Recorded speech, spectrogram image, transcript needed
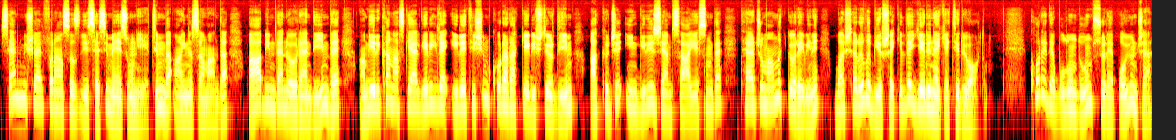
Saint Michel Fransız Lisesi mezuniyetim ve aynı zamanda abimden öğrendiğim ve Amerikan askerleriyle iletişim kurarak geliştirdiğim akıcı İngilizcem sayesinde tercümanlık görevini başarılı bir şekilde yerine getiriyordum. Kore'de bulunduğum süre boyunca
